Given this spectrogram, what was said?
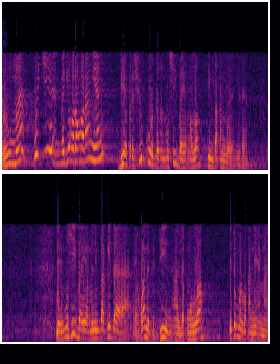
Rumah pujian bagi orang-orang yang dia bersyukur dengan musibah yang Allah timpakan kepada kita. Jadi musibah yang menimpa kita, ikhwan din, azakumullah, itu merupakan nikmat.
